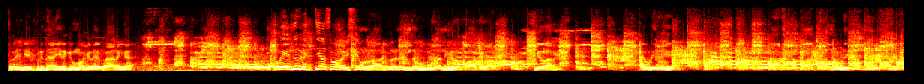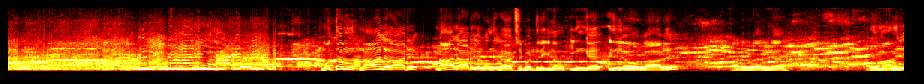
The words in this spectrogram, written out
ஸோ இங்கே இப்படி தான் இருக்குது மக்களை பாருங்க. ஒரு இன்னொரு வித்தியாசமான விஷயம் ஒரு ஆட்டில் இந்த ஊரில் நீங்கள் அதை பார்க்கலாம். இங்கே பாருங்கள் எப்படி? இருக்கு பாடங்க பாட்டெல்லாம் முடியும் நல்லா மொத்தம் நாலு ஆடு நாலு ஆடுகள் வந்து காட்சிப்படுத்திருக்கணும் இங்கே இதில் ஒரு ஆடு. ஆடு பாருங்க. அதே மாதிரி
